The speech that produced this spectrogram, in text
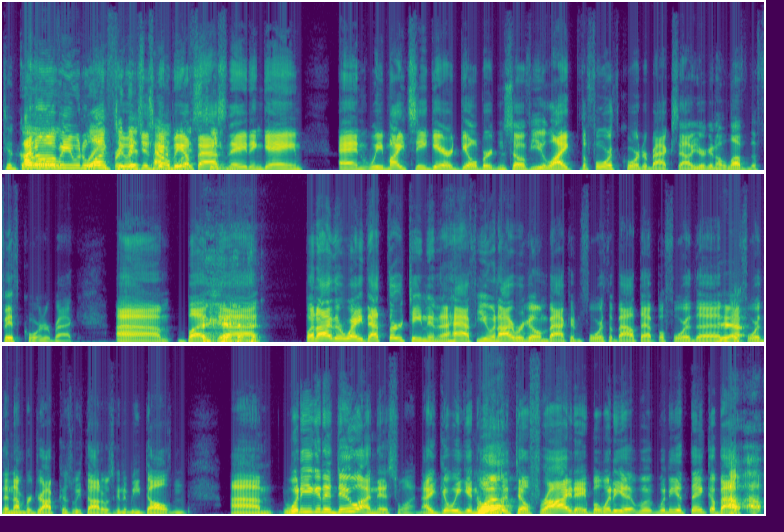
to go I don't know if he would want to. It's just going to be a Cowboys team? fascinating game. And we might see Garrett Gilbert. And so if you like the fourth quarterback, Sal, you're going to love the fifth quarterback. Um, but uh, but either way, that 13 and a half, you and I were going back and forth about that before the Yeah. before the number dropped because we thought it was going to be Dalton. Um, what are you going to do on this one? I we can Well- hold it till Friday, but what do you what, what do you think about? I- I-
